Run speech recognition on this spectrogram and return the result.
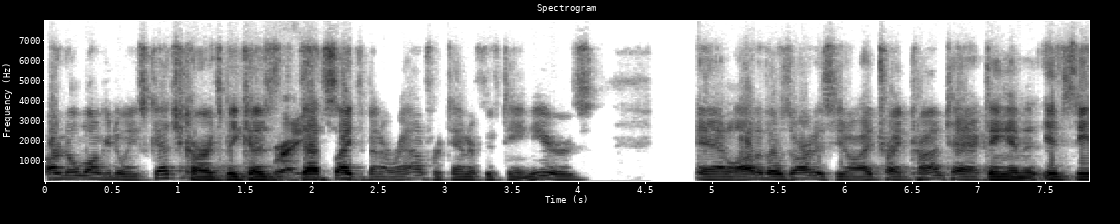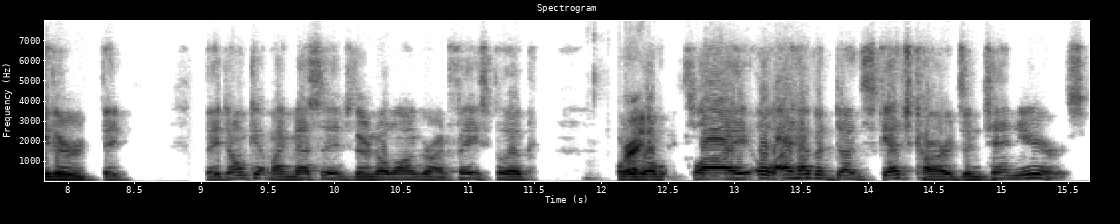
are no longer doing sketch cards because right. that site's been around for ten or fifteen years, and a lot of those artists, you know, I tried contacting, and it's either they they don't get my message. They're no longer on Facebook, or right. they'll reply, "Oh, I haven't done sketch cards in ten years."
